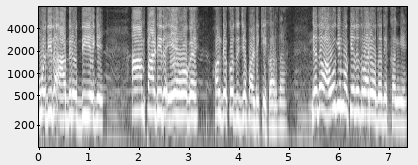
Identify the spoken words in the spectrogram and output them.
ਮੋਦੀ ਦਾ ਆਪ ਵਿਰੋਧੀ ਹੈਗੇ। ਆਮ ਪਾਰਟੀ ਦੇ ਇਹ ਹੋ ਗਏ। ਹੁਣ ਦੇਖੋ ਦੂਜੀ ਪਾਰਟੀ ਕੀ ਕਰਦਾ। ਜਦੋਂ ਆਊਗੀ ਮੌਕੇ ਤੇ ਦੁਬਾਰੇ ਉਦੋਂ ਦੇਖਾਂਗੇ।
